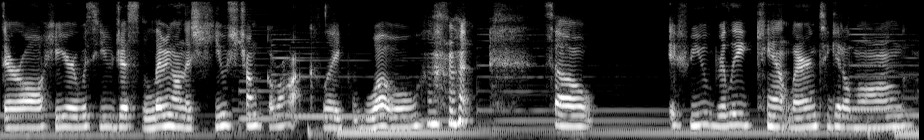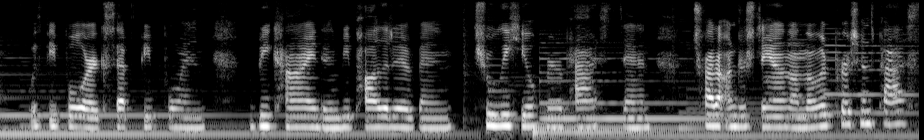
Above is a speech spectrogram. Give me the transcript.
they're all here with you just living on this huge chunk of rock. Like, whoa. so, if you really can't learn to get along with people or accept people and be kind and be positive and truly heal from your past and try to understand another person's past,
